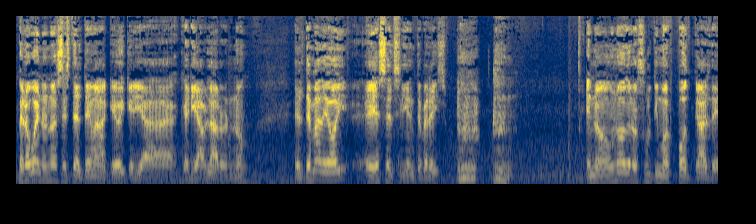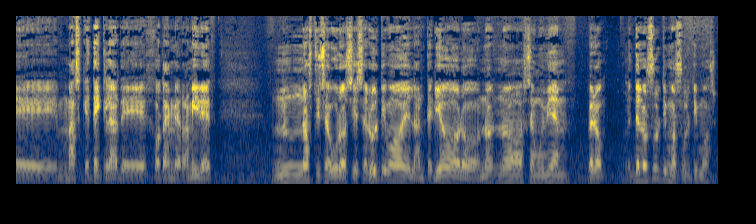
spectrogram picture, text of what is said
Pero bueno, no es este el tema que hoy quería, quería hablaros, ¿no? El tema de hoy es el siguiente, veréis. en uno de los últimos podcasts de Más que Teclas de JM Ramírez, no estoy seguro si es el último, el anterior o no, no sé muy bien, pero de los últimos últimos.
